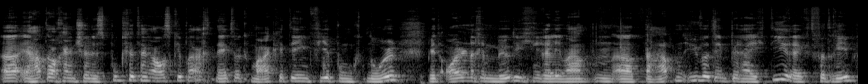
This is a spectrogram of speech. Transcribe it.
äh, er hat auch ein schönes Booklet herausgebracht, Network Marketing 4.0, mit allen möglichen relevanten äh, Daten über den Bereich Direktvertrieb.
